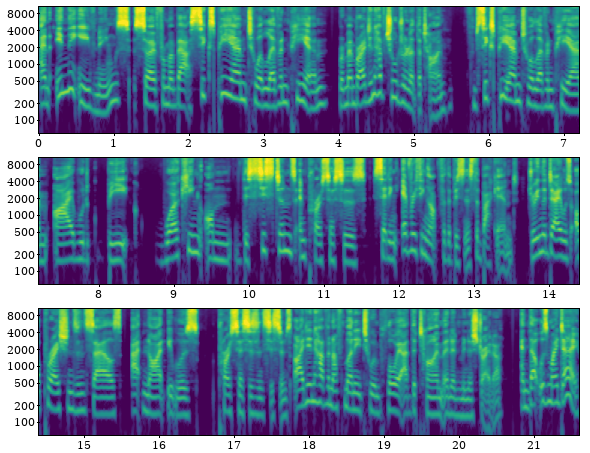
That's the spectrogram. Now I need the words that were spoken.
And in the evenings, so from about 6 p.m. to 11 p.m., remember, I didn't have children at the time. From 6 p.m. to 11 p.m., I would be working on the systems and processes, setting everything up for the business, the back end. During the day was operations and sales. At night, it was processes and systems. I didn't have enough money to employ at the time an administrator. And that was my day.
